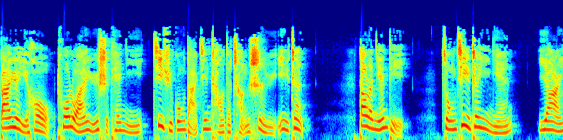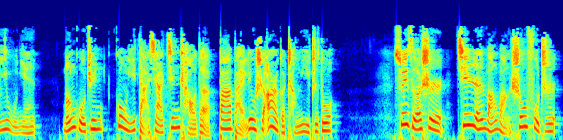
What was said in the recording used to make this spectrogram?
八月以后，托鸾与史天尼继续攻打金朝的城市与驿镇。到了年底，总计这一年（一二一五年），蒙古军共已打下金朝的八百六十二个城邑之多。虽则是金人往往收复之，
